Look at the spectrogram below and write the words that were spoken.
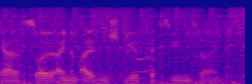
ja, das soll einem alten Spiel verziehen sein.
